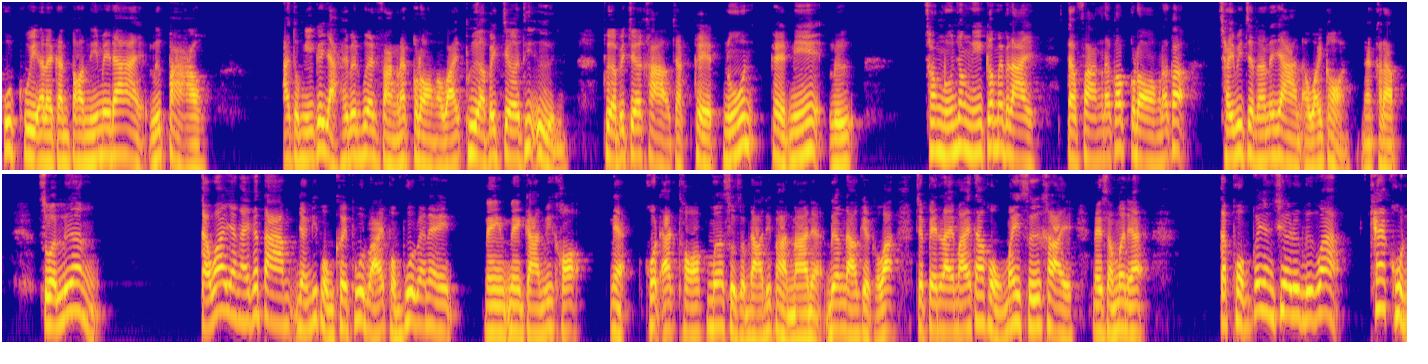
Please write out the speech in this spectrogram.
พูดคุยอะไรกันตอนนี้ไม่ได้หรือเปล่าไอ้ตรงนี้ก็อยากให้เพื่อนๆฟังและกรองเอาไว้เผื่อไปเจอที่อื่นเผื่อไปเจอข่าวจากเพจนู้นเพจนี้หรือ ช่องนู้นช่องนี้ก็ไม่เป็นไร แต่ฟังแล้วก็กรองแล้วก็ใช้วิจารณญาณเอาไว้ก่อนนะครับ ส่วนเรื่อง แต่ว่ายังไงก็ตามอย่างที่ผมเคยพูดไว้ ผมพูดไว้ในในในการวิเคราะห์เนี่ยโค้ดแอคทอล์กเมื่อสุดสัปดาห์ที่ผ่านมาเนี่ยเรื่องราวเกี่ยวกับว่าจะเป็นไรไหมถ้าหงไม่ซื้อใครในซัมเมอร์เนี้ยแต่ผมก็ยังเชื่อลึกๆว่าแค่คน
